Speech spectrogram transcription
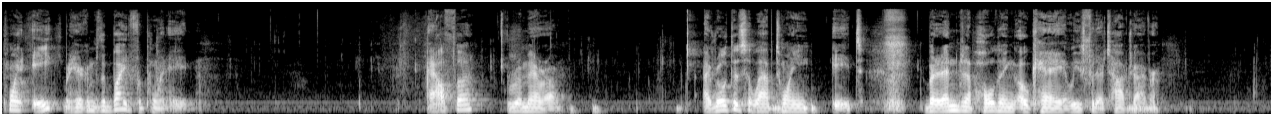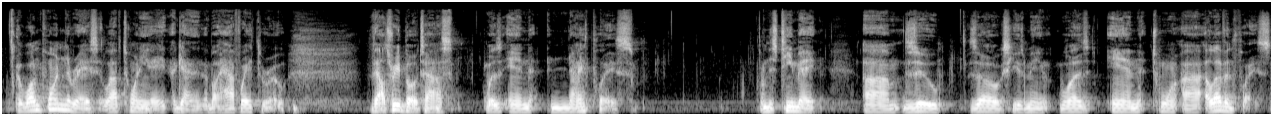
Point eight, but here comes the bite for point eight. Alfa Romeo. I wrote this at lap 28, but it ended up holding okay, at least for their top driver. At one point in the race, at lap 28, again, about halfway through, Valtteri Bottas was in ninth place, and his teammate, um, Zhou, Zoe, excuse me, was in tw- uh, 11th place.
